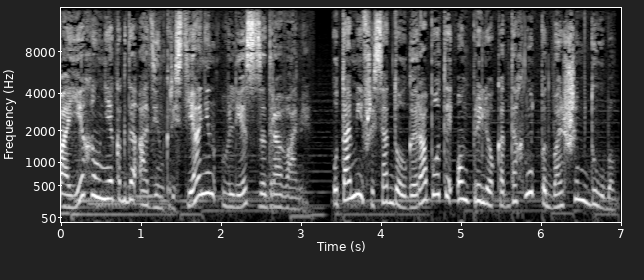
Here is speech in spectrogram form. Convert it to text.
Поехал некогда один крестьянин в лес за дровами. Утомившись от долгой работы, он прилег отдохнуть под большим дубом,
